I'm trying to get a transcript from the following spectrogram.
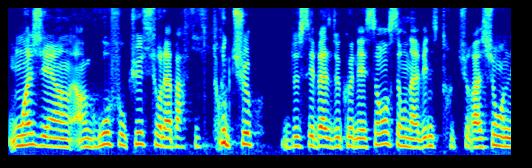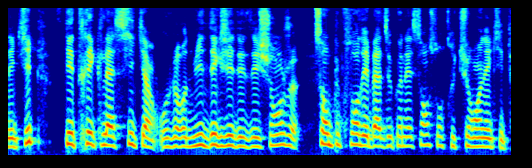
moi, j'ai un, gros focus sur la partie structure de ces bases de connaissances et on avait une structuration en équipe, ce qui est très classique. Hein. Aujourd'hui, dès que j'ai des échanges, 100% des bases de connaissances sont structurées en équipe.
